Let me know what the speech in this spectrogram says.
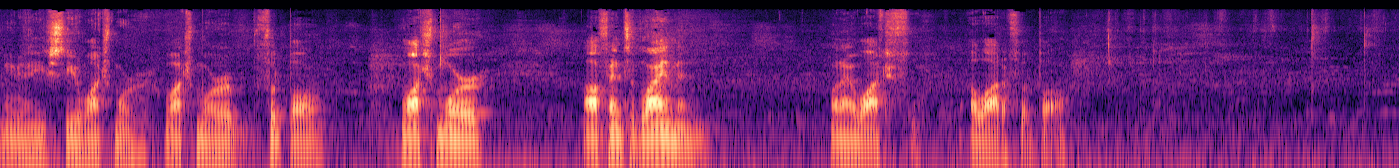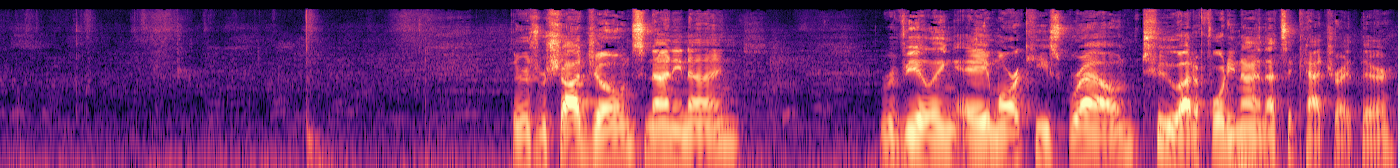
Maybe I need to watch more watch more football, watch more offensive linemen when I watch a lot of football. There's Reshad Jones, 99, revealing a Marquise Brown, 2 out of 49. That's a catch right there.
